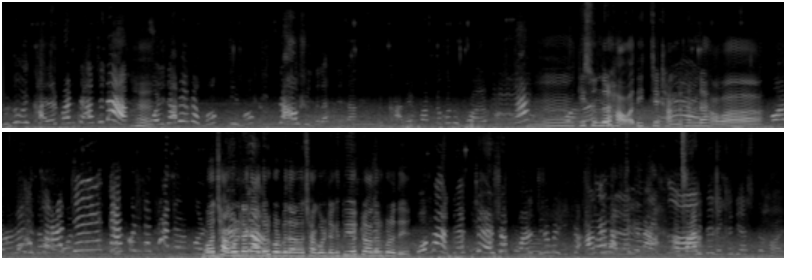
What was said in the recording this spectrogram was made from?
শুধু ওই খালের পাড়তে আছে না হ্যাঁ। বলে যাবে বকছি বকছি তাও শুধু লাগছে না। খালের পাড়টা কত না? হুম কি সুন্দর হাওয়া দিচ্ছে ঠান্ডা ঠান্ডা হাওয়া। ও ছাগলটাকে আদর করবে দাঁড়াও ছাগলটাকে। তুই একটু আদর করে দে। ও মা দেখছ এসব করার জন্য আমার একটু আনতে ভালো লাগে না। বাড়িতে রেখে দিয়ে আসতে হয়।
